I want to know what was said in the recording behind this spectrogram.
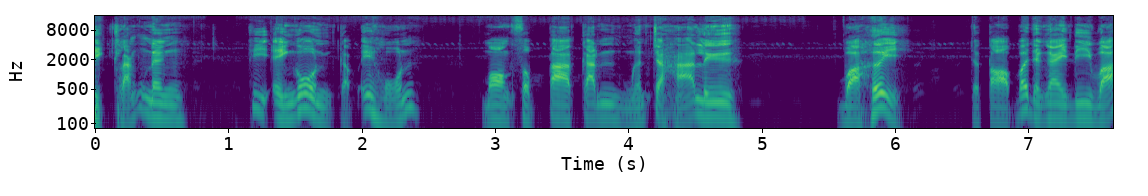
ีกครั้งหนึ่งที่ไอ้โง่นกับไอ้โหน มองสบตากันเหมือนจะหาลือ ว่าเฮ้ย จะตอบว่ายังไงดีวะ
